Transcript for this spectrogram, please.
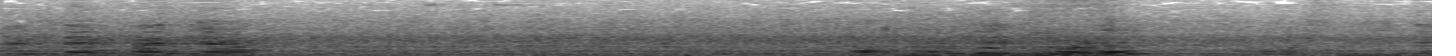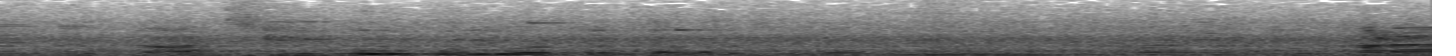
আর দেখা যাক। অসুবিধাই তো একটু আছে। পরিবারটা একটু খাড়া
